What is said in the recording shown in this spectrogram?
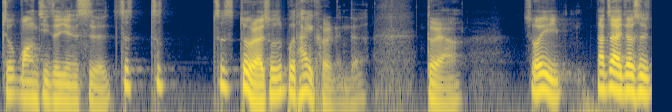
就忘记这件事？这这这是对我来说是不太可能的，对啊。所以那再就是。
